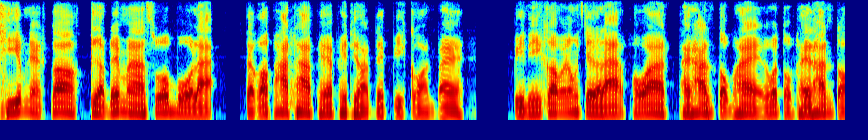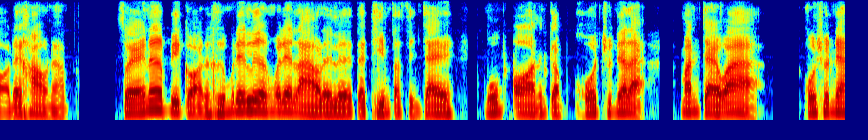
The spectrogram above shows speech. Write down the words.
Chiefs เนี่ยก็เกือบได้มา Super Bowl ละแต่ก็พลาดท่าแพ้ Patriots ในปีก่อนไป ปีนี้ก็ไม่ต้องเจอแล้วเพราะว่า Titans ตบให้ก็ว่าตบ Titans ต่อได้เข้านะครับส่วน Niners ปีก่อนคือไม่ได้เรื่องไม่ได้ราวอะไรเลย แต่ทีมตัดสินใจ move on กับโค้ชชุดนี้แหละ มั่นใจว่าโค้ชชุดนี้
